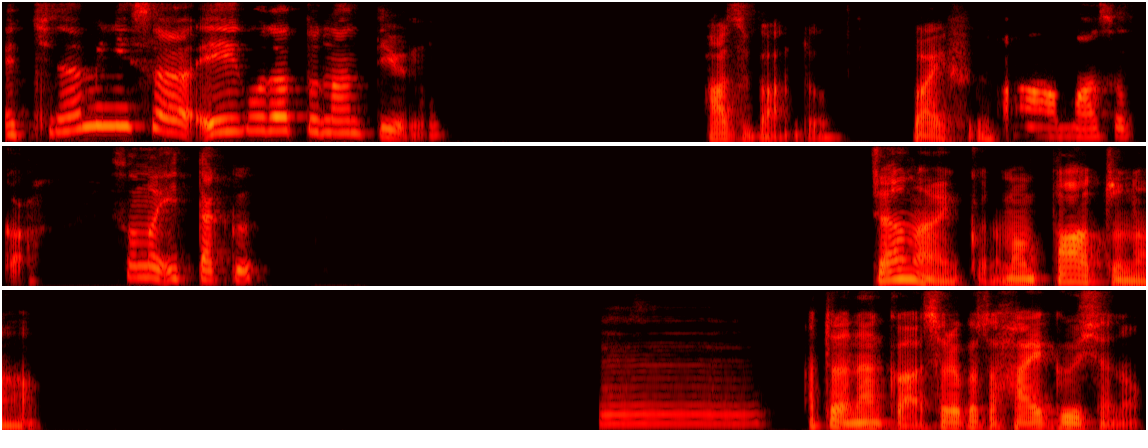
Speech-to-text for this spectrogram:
え、ちなみにさ、英語だとなんて言うの？ハズバンド、ワイフ？ああ、まあそっか。その一択？じゃないかな。まあ、パートナー。うーん。あとはなんか、それこそ配偶者の、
